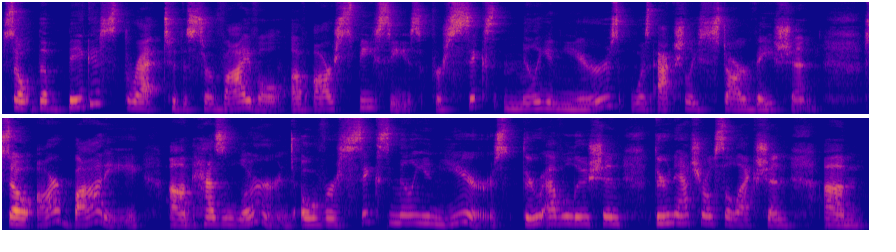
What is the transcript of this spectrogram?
So, the biggest threat to the survival of our species for 6 million years was actually starvation. So, our body um, has learned over 6 million years through evolution, through natural selection. Um,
